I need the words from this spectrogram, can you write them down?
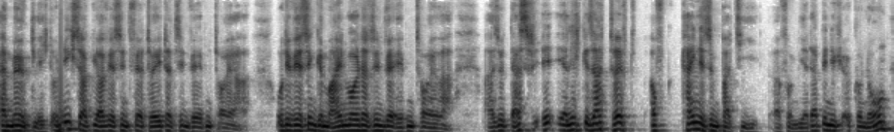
ermöglicht und nicht sagt, ja, wir sind Vertreter, sind wir eben teuer. Oder wir sind Gemeinwohl, da sind wir eben teurer. Also das, e, ehrlich gesagt, trifft auf keine Sympathie äh, von mir. Da bin ich Ökonom.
